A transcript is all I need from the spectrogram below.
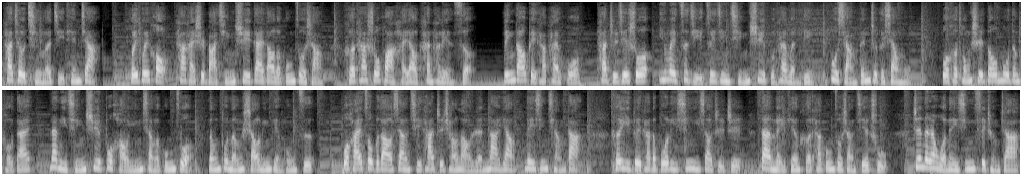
他就请了几天假。回归后，他还是把情绪带到了工作上，和他说话还要看他脸色。领导给他派活，他直接说因为自己最近情绪不太稳定，不想跟这个项目。我和同事都目瞪口呆。那你情绪不好影响了工作，能不能少领点工资？我还做不到像其他职场老人那样内心强大。可以对他的玻璃心一笑置之，但每天和他工作上接触，真的让我内心碎成渣。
